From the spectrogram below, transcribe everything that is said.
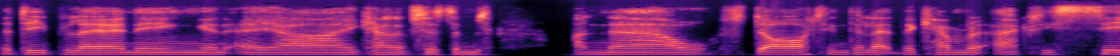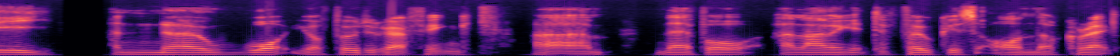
the deep learning and AI kind of systems are now starting to let the camera actually see and know what you're photographing, um, therefore allowing it to focus on the correct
